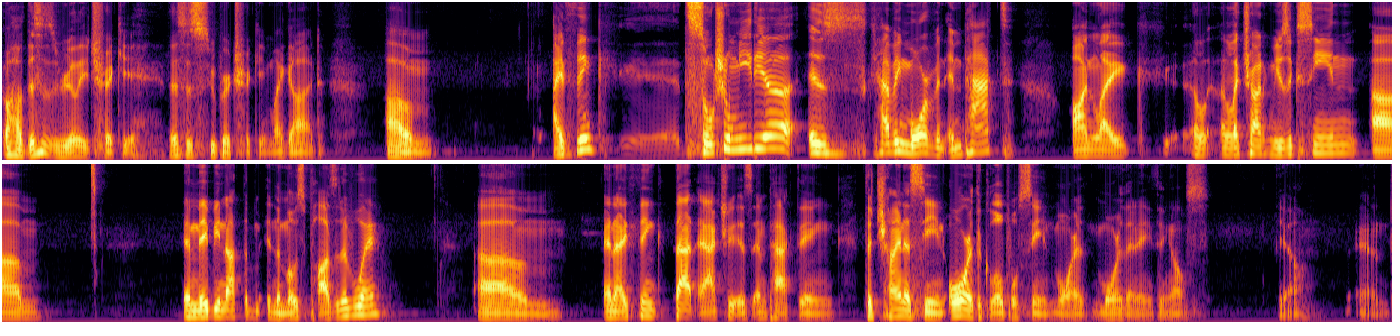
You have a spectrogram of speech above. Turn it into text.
Oh, this is really tricky. This is super tricky. My God. Um, I think uh, social media is having more of an impact on like electronic music scene, um, and maybe not the, in the most positive way. Um, and I think that actually is impacting the China scene or the global scene more more than anything else. Yeah, and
